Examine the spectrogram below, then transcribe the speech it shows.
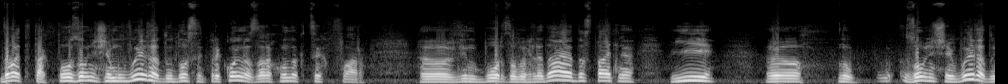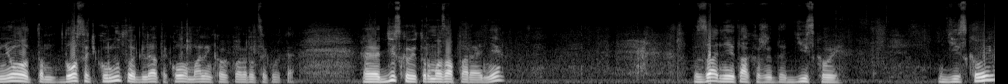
Давайте так, по зовнішньому вигляду досить прикольно за рахунок цих фар. Е, він борзо виглядає достатньо і ну, зовнішній вигляд у нього там досить круто для такого маленького квадроциклика. Е, Дискові тормоза передні. Задній також йде дисковий. дисковий.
